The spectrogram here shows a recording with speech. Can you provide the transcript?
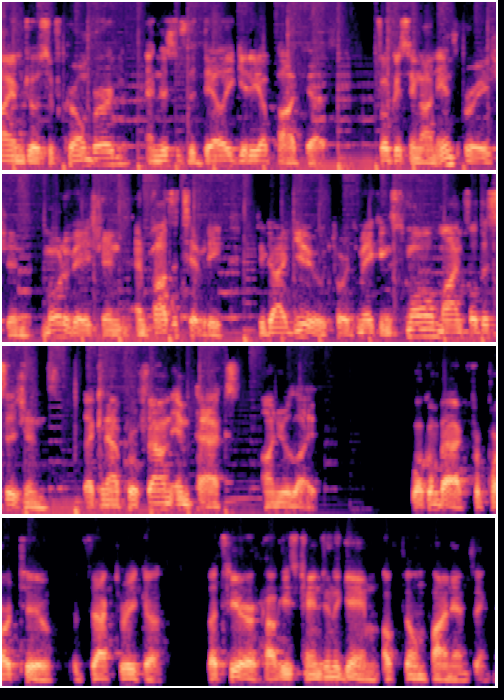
I am Joseph Kronberg, and this is the Daily Giddy Up Podcast, focusing on inspiration, motivation, and positivity to guide you towards making small, mindful decisions that can have profound impacts on your life. Welcome back for part two with Zach Tarica. Let's hear how he's changing the game of film financing.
